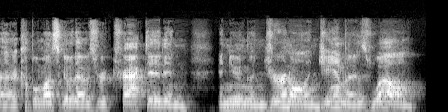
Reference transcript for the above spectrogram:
uh, a couple months ago that was retracted in, in new england journal and jama as well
